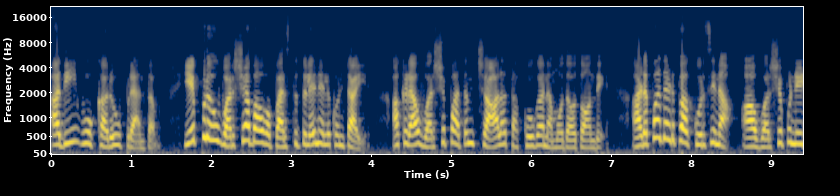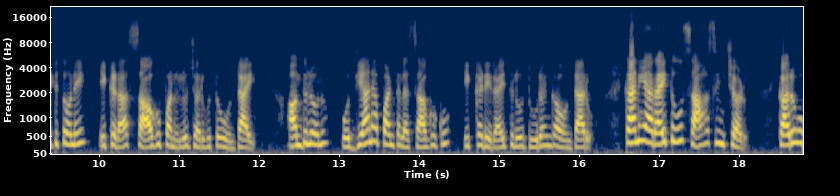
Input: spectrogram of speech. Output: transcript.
అది ఓ కరువు ప్రాంతం. ఎప్పుడూ వర్షాభావ పరిస్థితులే నెలకొంటాయి. అక్కడ వర్షపాతం చాలా తక్కువగా నమోదవుతోంది. అడపదడప కురిసిన ఆ వర్షపు నీటితోనే ఇక్కడ సాగు పనులు జరుగుతూ ఉంటాయి. అందులోనూ ఉద్యాన పంటల సాగుకు ఇక్కడి రైతులు దూరంగా ఉంటారు. కానీ ఆ రైతు సాహసించాడు. కరువు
